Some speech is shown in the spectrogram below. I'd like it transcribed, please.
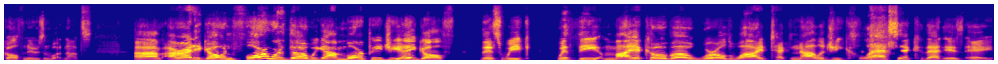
golf news and whatnots. Um, all righty. Going forward, though, we got more PGA golf this week with the Mayakoba Worldwide Technology Classic. That is a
